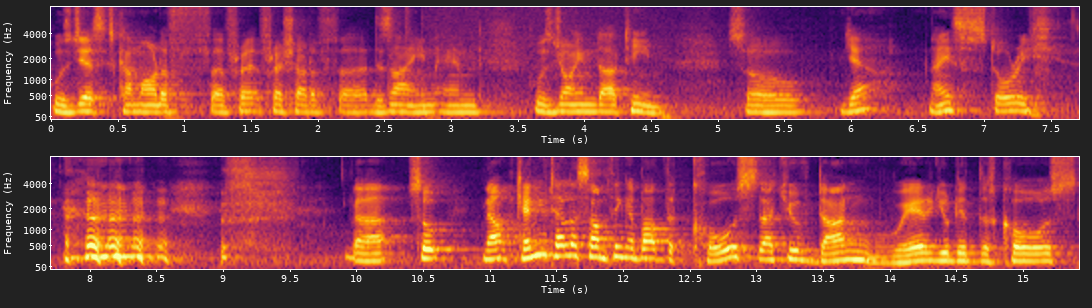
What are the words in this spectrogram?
who's just come out of uh, fre- fresh out of uh, design and who's joined our team So yeah, nice story. uh, so now, can you tell us something about the course that you've done, where you did the course,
